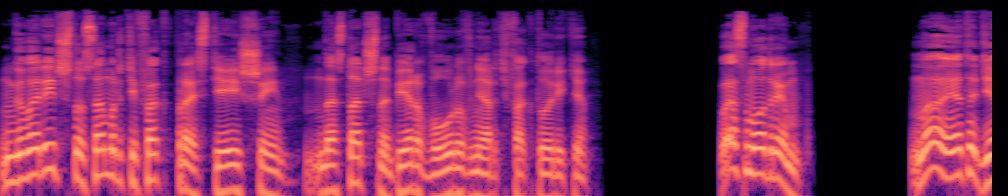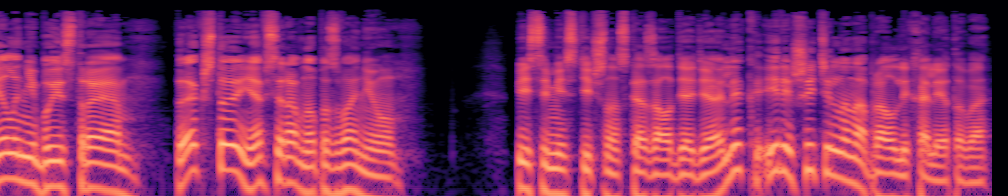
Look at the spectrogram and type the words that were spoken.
Говорит, что сам артефакт простейший, достаточно первого уровня артефакторики. Посмотрим. Но это дело не быстрое, так что я все равно позвоню. Пессимистично сказал дядя Олег и решительно набрал Лихолетова.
